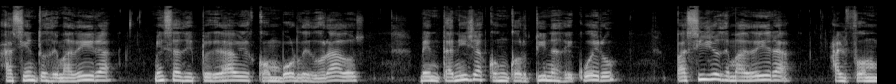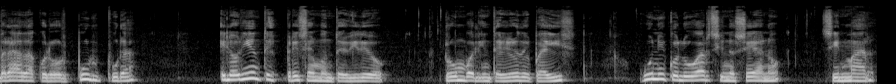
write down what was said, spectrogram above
Asientos de madera, mesas desplegables con bordes dorados, ventanillas con cortinas de cuero, pasillos de madera alfombrada color púrpura, el Oriente Express en Montevideo, rumbo al interior del país, único lugar sin océano, sin mar,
